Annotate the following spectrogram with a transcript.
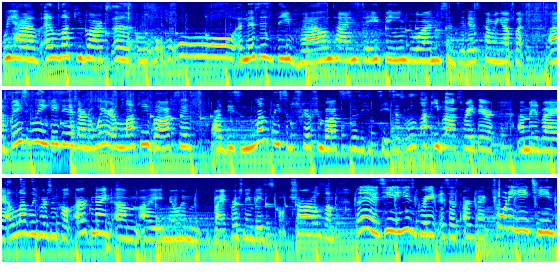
we have a lucky box, uh, oh, oh, and this is the Valentine's Day themed one since it is coming up. But uh, basically, in case you guys aren't aware, lucky boxes are these monthly subscription boxes. As you can see, it says Lucky Box right there, uh, made by a lovely person called Arcknight. Um, I know him by first name basis called Charles. Um, but anyways, he, he's great. It says Arcknight 2018.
